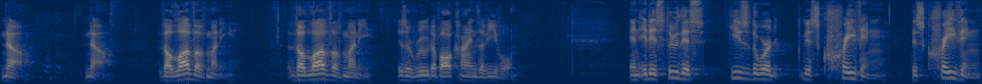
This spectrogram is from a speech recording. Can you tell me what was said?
No. No. The love of money. The love of money is a root of all kinds of evil. And it is through this, he uses the word, this craving, this craving,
